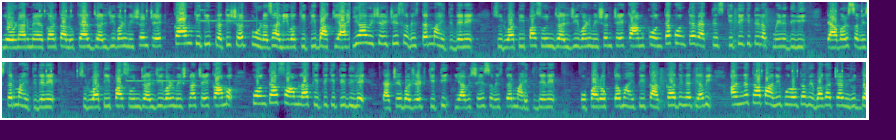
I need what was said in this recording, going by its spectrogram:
लोणार मेळकर तालुक्यात जलजीवन मिशनचे काम किती प्रतिशत पूर्ण झाली व किती बाकी आहे याविषयीची सविस्तर माहिती देणे. सुरुवातीपासून जलजीवन मिशनचे काम कोणत्या कोणत्या व्यक्तीस किती किती रकमेने दिली त्यावर सविस्तर माहिती देणे. सुरुवातीपासून जलजीवन मिशनाचे काम कोणत्या फार्मला किती किती दिले त्याचे बजेट किती याविषयी सविस्तर माहिती देणे. उपारोक्त माहिती तात्काळ देण्यात यावी. अन्यथा पाणी पुरवठा विभागाच्या विरुद्ध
